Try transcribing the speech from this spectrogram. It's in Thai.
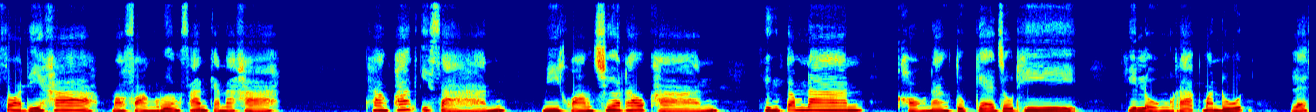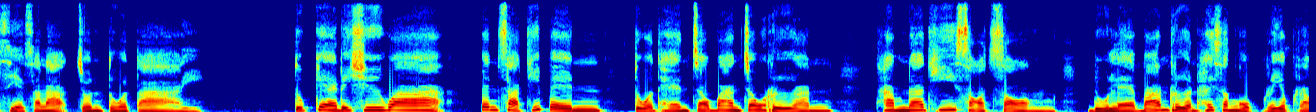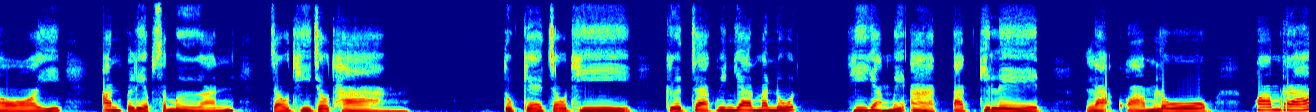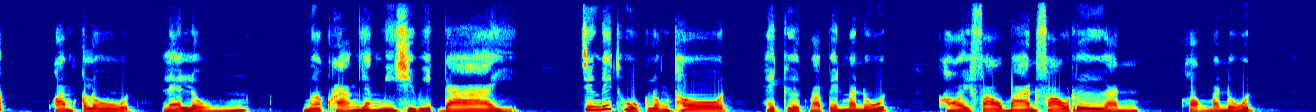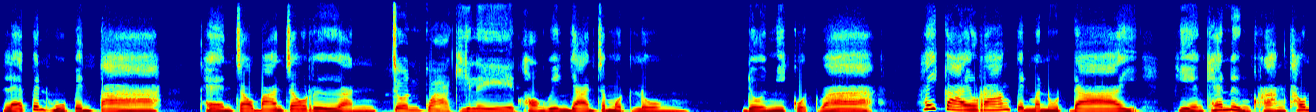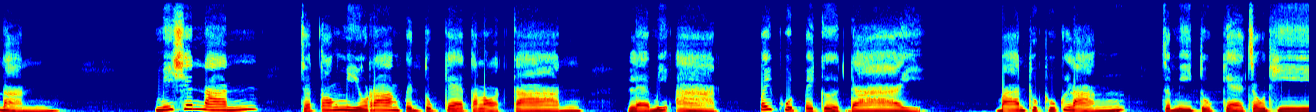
สวัสดีค่ะ มาฟังเรื่องสั้นกันนะคะ ทางภาคอีสานมีความเชื่อเล่าขาน ถึงตำนานของนางตุ๊กแกเจ้าที่ ที่หลงรักมนุษย์ และเสียสละจนตัวตาย ตุ๊กแกได้ชื่อว่า เป็นสัตว์ที่เป็นตัวแทนเจ้าบ้านเจ้าเรือนทำหน้าที่สอดส่อง ดูแลบ้านเรือนให้สงบเรียบร้อย อันเปรียบเสมือน เจ้าที่เจ้าทาง ตุ๊กแกเจ้าที่เกิดจากวิญญาณมนุษย์ที่ยังไม่อาจตัดกิเลสละความโลภความรัก ความโกรธและหลง เมื่อครั้งยังมีชีวิตได้ จึงได้ถูกลงโทษให้เกิดมาเป็นมนุษย์ คอยเฝ้าบ้านเฝ้าเรือนของมนุษย์ และเป็นหูเป็นตา แทนเจ้าบ้านเจ้าเรือน จนกว่ากิเลสของวิญญาณจะหมดลง โดยมีกฎว่า ให้กายร่างเป็นมนุษย์ได้ เพียงแค่หนึ่งครั้งเท่านั้น มิเช่นนั้น จะต้องมีร่างเป็นตุ๊กแกตลอดกาลและมิอาจไปผุดไปเกิดได้ บ้านทุกๆหลังจะมีตุ๊กแกเจ้าที่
